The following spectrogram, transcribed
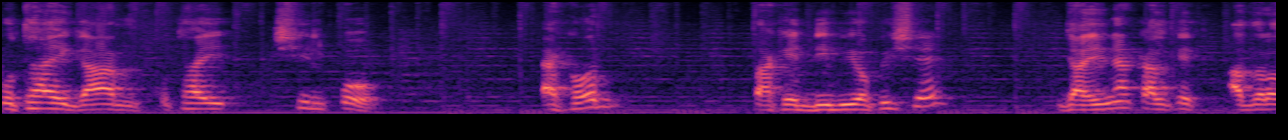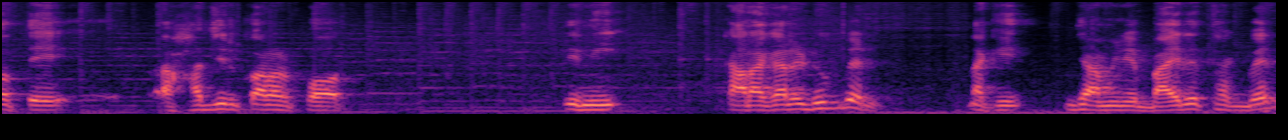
কোথায় গান, কোথায় শিল্প? এখন তাকে ডিবি অফিসে, জানি না, কালকে আদালতে হাজির করার পর তিনি কারাগারে ঢুকবেন নাকি জামিনে বাইরে থাকবেন?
